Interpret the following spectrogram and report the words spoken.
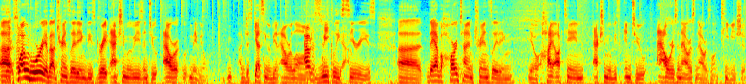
Uh, so I would worry about translating these great action movies into hour, maybe. You know, I'm just guessing it would be an hour-long I assume, weekly yeah. series. Uh, they have a hard time translating, you know, high-octane action movies into hours and hours and hours long TV shows.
